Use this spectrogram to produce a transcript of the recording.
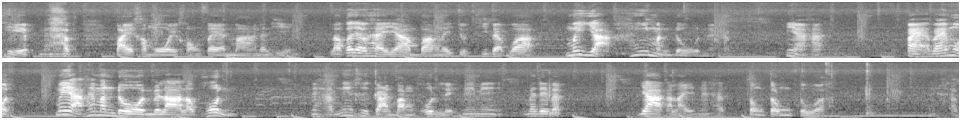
เทปนะครับไปขโมยของแฟนมานั่นเอง เราก็จะพยายามบังในจุดที่แบบว่า ไม่อยากให้มันโดนนะครับ เนี่ยฮะแปะไว้หมด ไม่อยากให้มันโดนเวลาเราพ่นนะครับ นี่คือการบังพ่นเลยไม่ไม่ไม่ได้แบบยากอะไรนะครับ ตรงตรงตัวนะครับ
